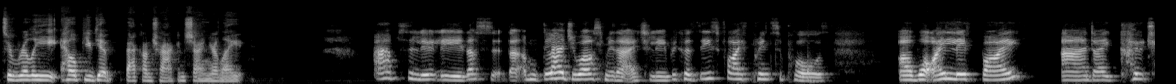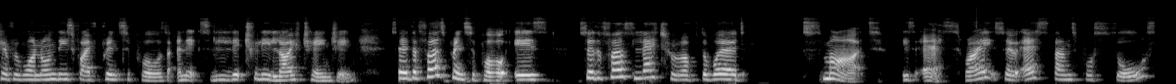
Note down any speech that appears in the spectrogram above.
to really help you get back on track and shine your light absolutely that's that, i'm glad you asked me that actually because these five principles are what i live by and i coach everyone on these five principles and it's literally life changing so the first principle is so the first letter of the word smart is S, right? So S stands for source.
